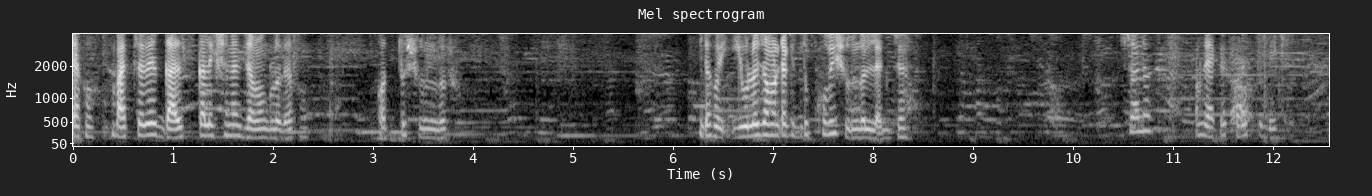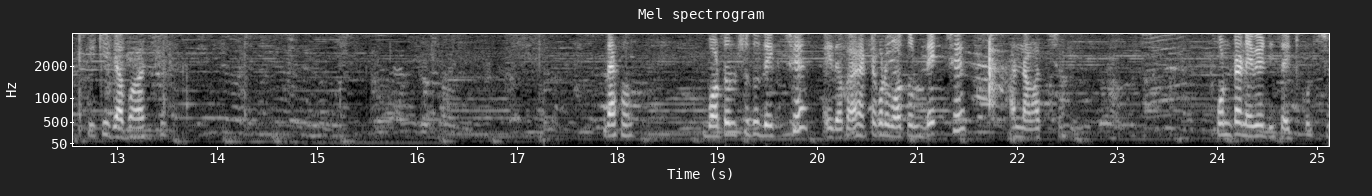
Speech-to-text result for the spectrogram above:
দেখো, বাচ্চাদের গার্লস কালেকশনের জামাগুলো দেখো, কত সুন্দর। দেখো ইউলো জামাটা কিন্তু খুবই সুন্দর লাগছে। চলো, আমরা এক এক করে একটু দেখি, কি কি জামা আছে। দেখো বটল শুধু দেখছে, এই দেখো, এক একটা করে বোতল দেখছে আর নামাচ্ছে। কোনটা নেবে ডিসাইড করছে।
